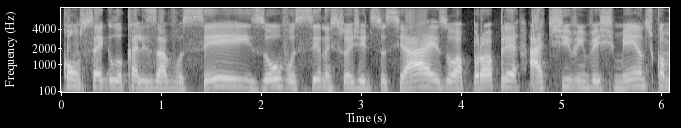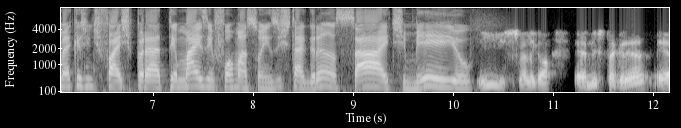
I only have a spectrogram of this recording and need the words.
consegue localizar vocês, ou você nas suas redes sociais, ou a própria Ativa Investimentos? Como é que a gente faz para ter mais informações? Instagram, site, e-mail? Isso, é legal. É, no Instagram é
